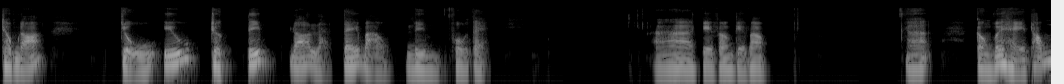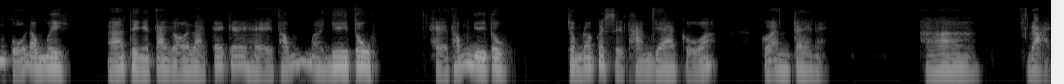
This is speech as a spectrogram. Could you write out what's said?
Trong đó chủ yếu trực tiếp đó là tế bào lympho T à kịp không kịp không à, còn với hệ thống của đông y à, thì người ta gọi là cái cái hệ thống uh, duy tu hệ thống duy tu. Trong đó có sự tham gia của của anh T này. À rồi.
